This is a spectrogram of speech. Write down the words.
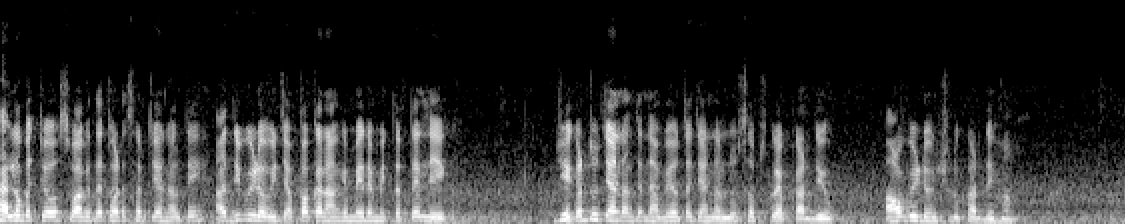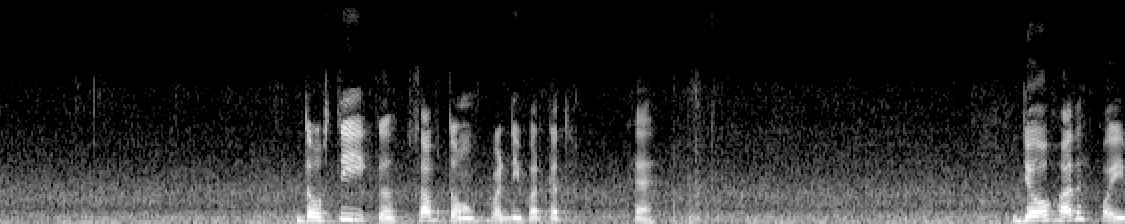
ਹੈਲੋ ਬੱਚੋ, ਸਵਾਗਤ ਹੈ ਤੁਹਾਡਾ ਸਰ ਚੈਨਲ ਤੇ। ਅੱਜ ਦੀ ਵੀਡੀਓ ਵਿੱਚ ਆਪਾਂ ਕਰਾਂਗੇ ਮੇਰੇ ਮਿੱਤਰ ਤੇ ਲੇਖ। ਜੇਕਰ ਤੁਸੀਂ ਚੈਨਲ ਤੇ ਨਵੇਂ ਹੋ ਤਾਂ ਚੈਨਲ ਨੂੰ ਸਬਸਕ੍ਰਾਈਬ ਕਰ ਦਿਓ। ਆਓ ਵੀਡੀਓ ਸ਼ੁਰੂ ਕਰਦੇ ਹਾਂ। ਦੋਸਤੀ ਇੱਕ ਸਭ ਤੋਂ ਵੱਡੀ ਬਰਕਤ ਹੈ। ਜੋ ਹਰ ਕੋਈ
